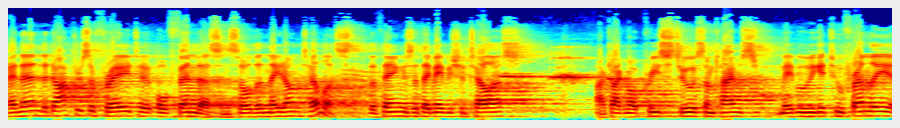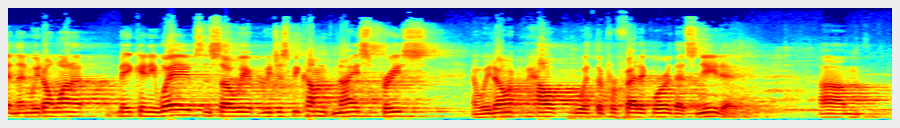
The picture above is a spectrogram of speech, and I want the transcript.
And then the doctor's afraid to offend us, and so then they don't tell us the things that they maybe should tell us I'm talking about priests too. Sometimes maybe we get too friendly and then we don't want to make any waves, and so we, we just become nice priests and we don't help with the prophetic word that's needed. Um,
